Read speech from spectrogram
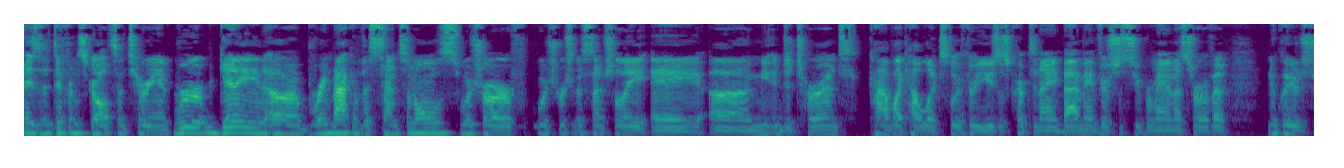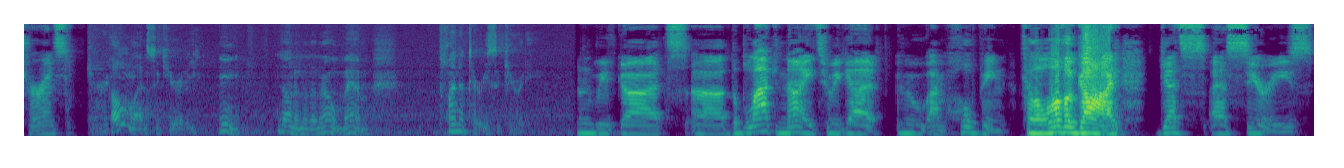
is a different Scarlet Centurion. We're getting a bring back of the Sentinels, which are which was essentially a uh, mutant deterrent, kind of like how Lex Luthor uses kryptonite in Batman versus Superman as sort of a nuclear deterrent. Homeland security. Mm. No, no, no, no, no, ma'am. Planetary security. And we've got uh, the Black Knight, who we got, who I'm hoping, for the love of God, gets a series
